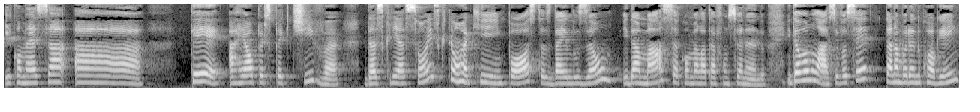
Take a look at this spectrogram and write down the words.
e começa a ter a real perspectiva das criações que estão aqui impostas, da ilusão e da massa como ela está funcionando. Então vamos lá, se você está namorando com alguém,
